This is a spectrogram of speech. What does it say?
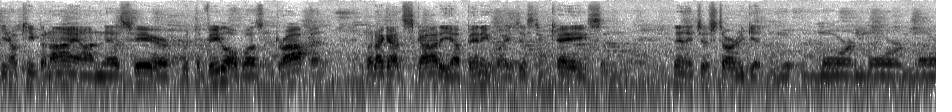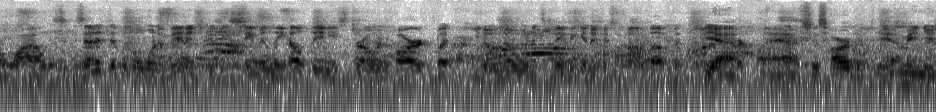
you know keep an eye on this here. But the velo wasn't dropping, but I got Scotty up anyway just in case, and then it just started getting more and more and more wild. Is that a difficult one to manage because he's seemingly healthy and he's throwing hard, but you don't know when it's maybe going to just pop up? Yeah, yeah, it's just hard. To, I mean, you're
